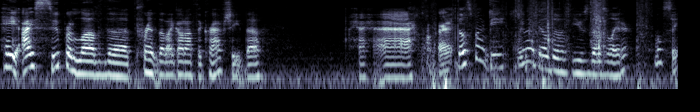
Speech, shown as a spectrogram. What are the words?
Hey, I super love the print that I got off the craft sheet though. All right, those might be, we might be able to use those later. We'll see.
